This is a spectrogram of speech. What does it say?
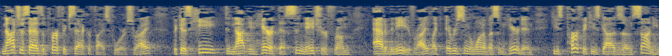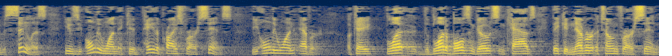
not just as a perfect sacrifice for us, right? Because he did not inherit that sin nature from Adam and Eve, right? Like every single one of us in here did. He's perfect. He's God's own son. He was sinless. He was the only one that could pay the price for our sins. The only one ever. Okay? Blood, uh, the blood of bulls and goats and calves, they could never atone for our sin.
